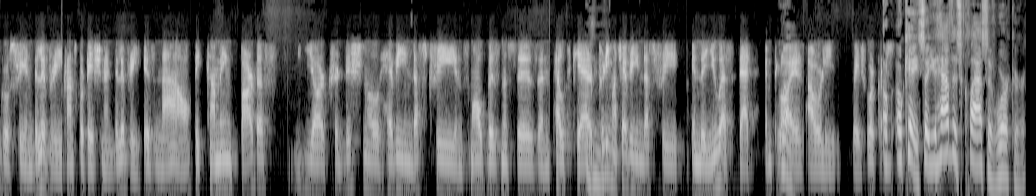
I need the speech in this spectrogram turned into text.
grocery, and delivery, transportation and delivery is now becoming part of your traditional heavy industry and small businesses and healthcare, mm-hmm. pretty much every industry in the US that employs right. hourly wage workers. Okay, so you have this class of worker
